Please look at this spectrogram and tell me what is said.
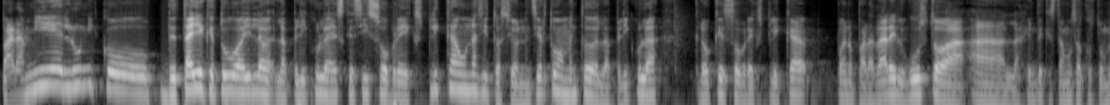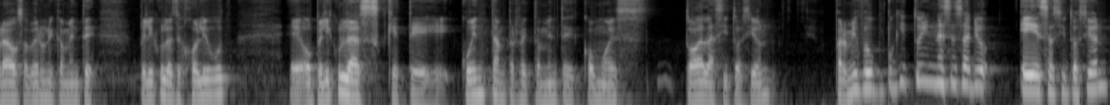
para mí el único detalle que tuvo ahí la, película es que sí sobreexplica una situación. En cierto momento de la película creo que sobreexplica, bueno, para dar el gusto a, la gente que estamos acostumbrados a ver únicamente películas de Hollywood eh, o películas que te cuentan perfectamente cómo es toda la situación. Para mí fue un poquito innecesario esa situación.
